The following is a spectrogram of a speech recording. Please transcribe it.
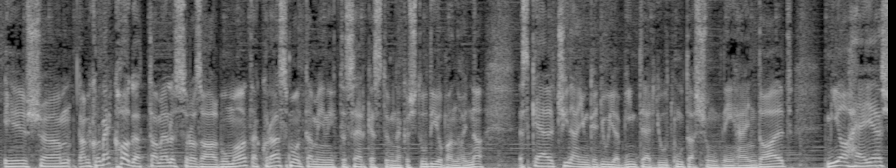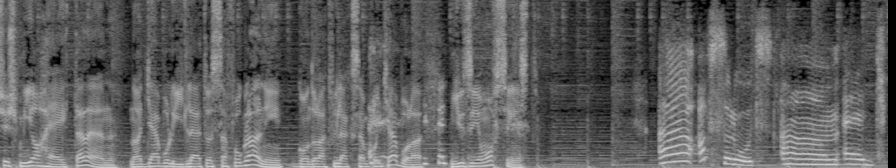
és um, amikor meghallgattam először az albumot, akkor azt mondtam én itt a szerkesztőmnek a stúdióban, hogy na, ez kell, csináljunk egy újabb interjút, mutassunk néhány dalt. Mi a helyes és mi a helytelen? Nagyjából így lehet összefoglalni gondolatvilág szempontjából a Museum of Scenes-t? Uh, abszolút. Um, egy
